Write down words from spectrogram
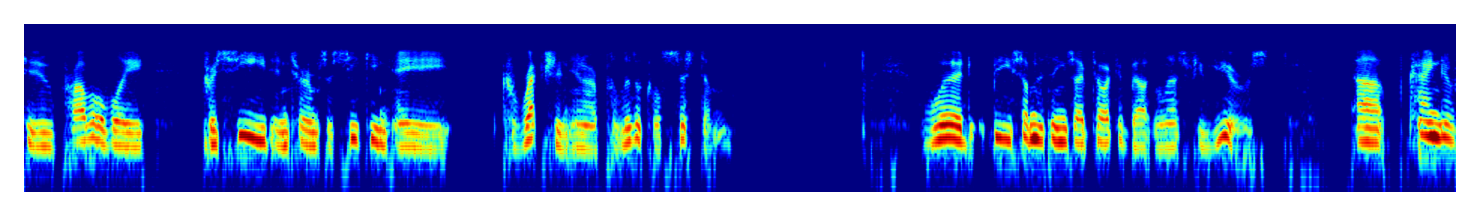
to probably proceed in terms of seeking a correction in our political system would be some of the things I've talked about in the last few years, uh, kind of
